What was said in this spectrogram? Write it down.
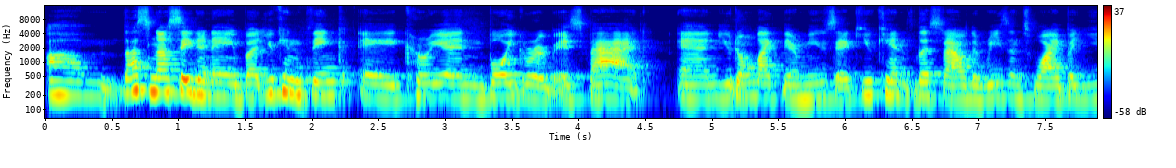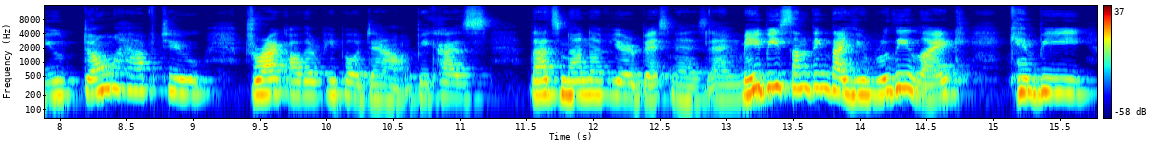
um, let's not say the name, but you can think a Korean boy group is bad and you don't like their music. You can list out the reasons why, but you don't have to drag other people down because that's none of your business. And maybe something that you really like can be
